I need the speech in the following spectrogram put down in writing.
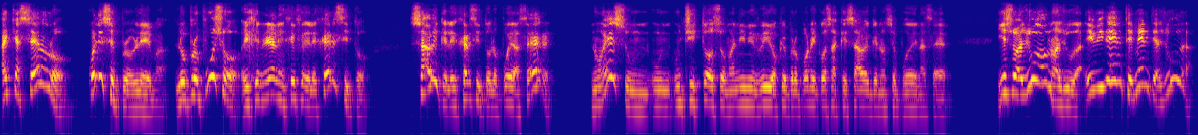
Hay que hacerlo. ¿Cuál es el problema? Lo propuso el general en jefe del ejército. Sabe que el ejército lo puede hacer. No es un, chistoso Manini Ríos que propone cosas que sabe que no se pueden hacer. ¿Y eso ayuda o no ayuda? Evidentemente ayuda.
